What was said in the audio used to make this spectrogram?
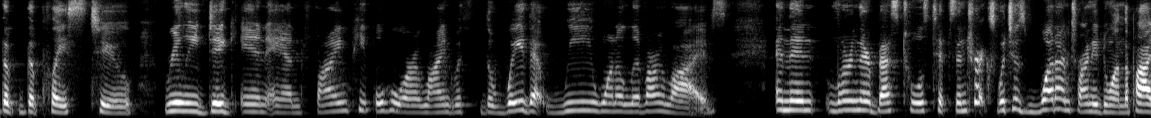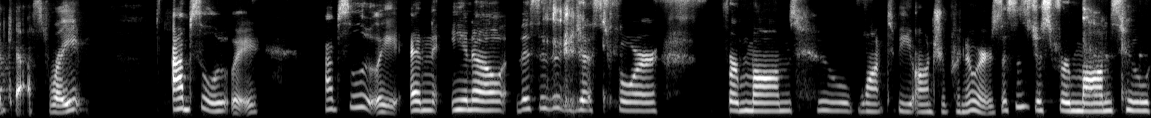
the, the place to really dig in and find people who are aligned with the way that we want to live our lives and then learn their best tools, tips, and tricks, which is what I'm trying to do on the podcast, right? Absolutely. Absolutely. And you know, this isn't just for for moms who want to be entrepreneurs. This is just for moms who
